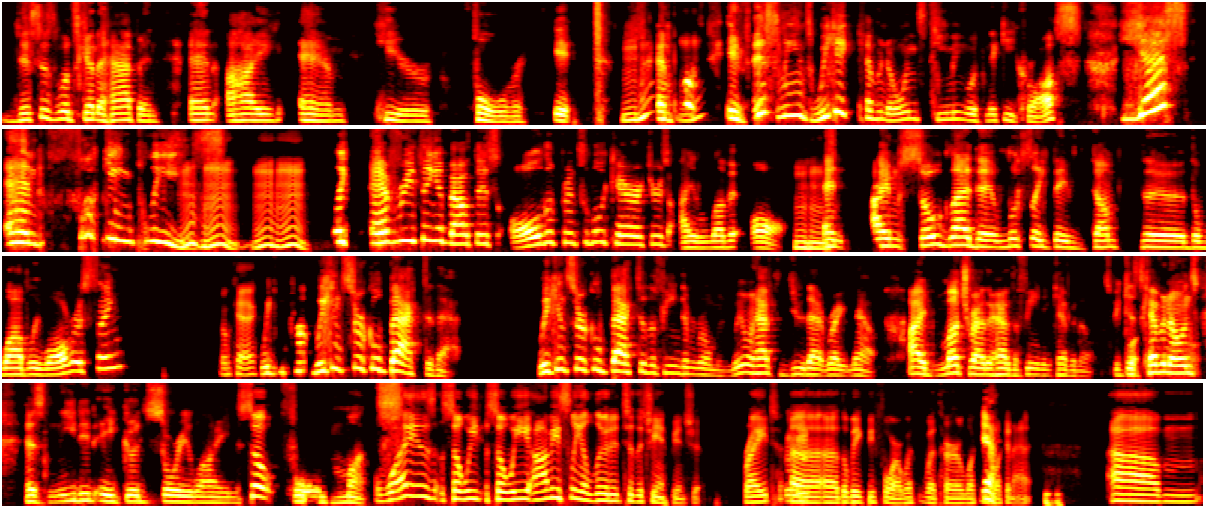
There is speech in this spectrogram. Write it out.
this is what's gonna happen, and I am here for it. Mhm. And plus, if this means we get Kevin Owens teaming with Nikki Cross, yes and fucking please. Mhm. Everything about this, all the principal characters, I love it all. Mhm. And I'm so glad that it looks like they've dumped the the wobbly walrus thing. Okay. We can we can circle back to that. We can circle back to the Fiend and Roman. We don't have to do that right now. I'd much rather have the Fiend and Kevin Owens because Kevin Owens has needed a good storyline So for months. what is so we so we obviously alluded to the championship right Mhm. uh, uh the week before with with her looking Yeah. looking at it um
